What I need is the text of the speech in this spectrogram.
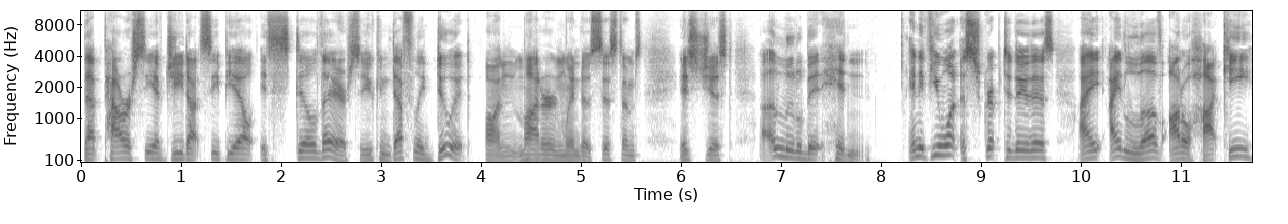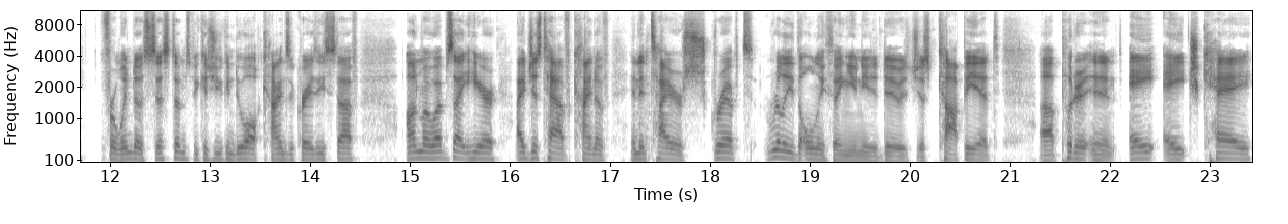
that powercfg.cpl is still there. So you can definitely do it on modern Windows systems. It's just a little bit hidden. And if you want a script to do this, I, I love AutoHotkey for Windows systems because you can do all kinds of crazy stuff. On my website here, I just have kind of an entire script. Really, the only thing you need to do is just copy it, uh, put it in an AHK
